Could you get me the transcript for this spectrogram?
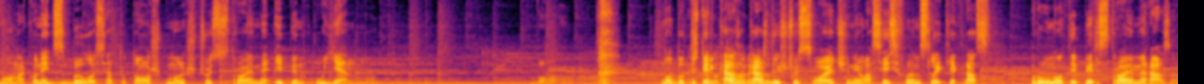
Ну, а наконець збилося то того ж ми щось строїмо епін уєнно. Бо. Ну, дотепер кожен щось своє чинив, а сей фенслик якраз руно тепер строїмо разом.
